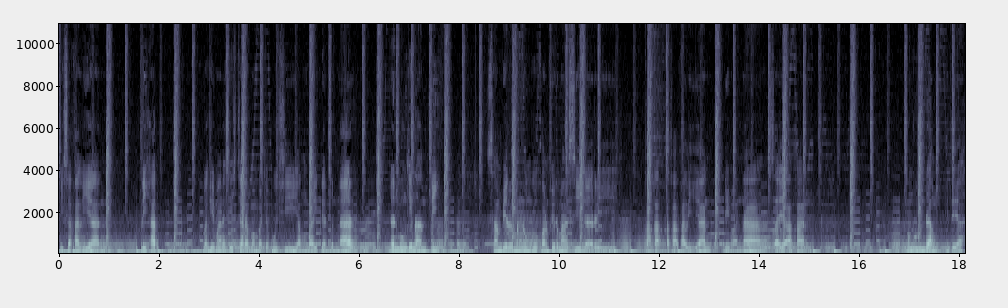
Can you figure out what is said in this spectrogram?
bisa kalian lihat bagaimana sih cara membaca puisi yang baik dan benar. Dan mungkin nanti sambil menunggu konfirmasi dari kakak-kakak kalian di mana saya akan mengundang gitu ya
